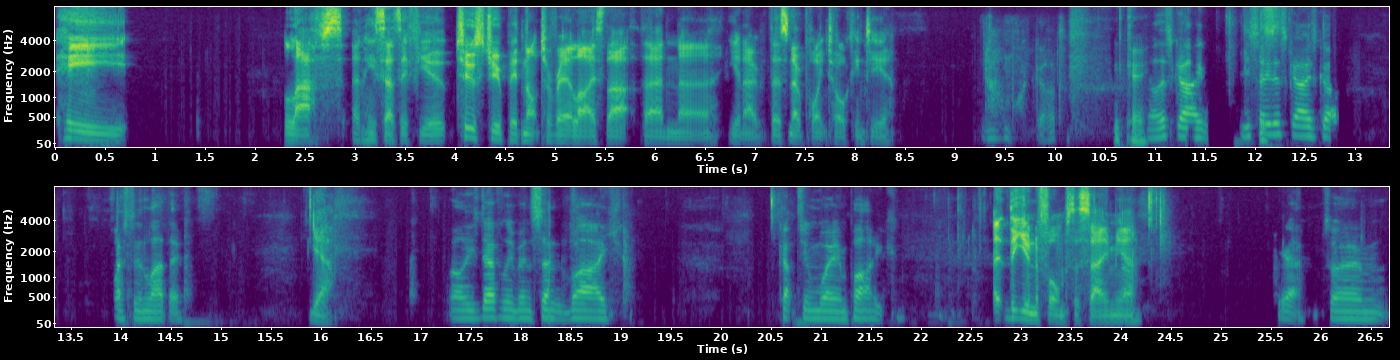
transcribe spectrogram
He laughs and he says, "If you're too stupid not to realize that, then uh, you know there's no point talking to you." Oh my god. Okay. Now, this guy, you say Is- this guy's got Western latte. Yeah, Well, he's definitely been sent by Captain Wayne Pike. Uh, the uniform's the same. Yeah. Yeah. So um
